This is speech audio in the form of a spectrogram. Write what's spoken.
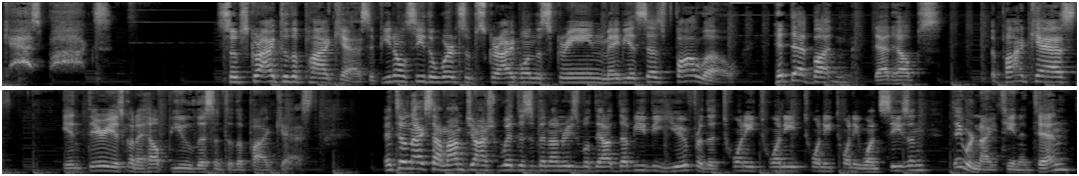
Castbox. Subscribe to the podcast. If you don't see the word subscribe on the screen, maybe it says follow. Hit that button. That helps the podcast. In theory, is going to help you listen to the podcast. Until next time, I'm Josh Witt. This has been Unreasonable Doubt WVU for the 2020 2021 season. They were 19 and 10.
